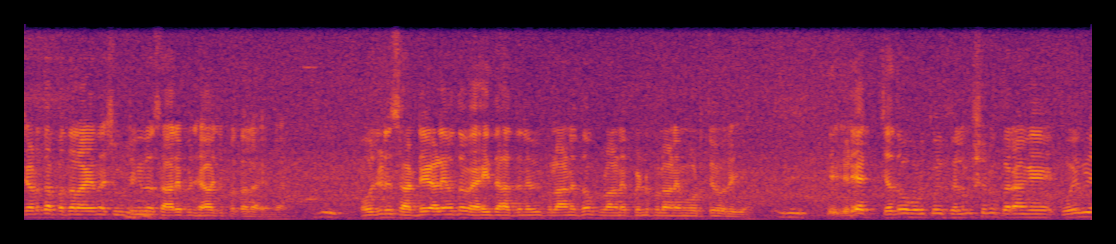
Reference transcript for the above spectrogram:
ਚੜ੍ਹਦਾ ਪਤਾ ਲੱਗ ਜਾਂਦਾ ਸ਼ੂਟਿੰਗ ਦਾ ਸਾਰੇ ਪੰਜਾਬ 'ਚ ਪਤਾ ਲੱਗ ਜਾਂਦਾ। ਉਹ ਜਿਹੜੇ ਸਾਡੇ ਵਾਲੇ ਉਹ ਤਾਂ ਵੈਸੇ ਹੀ ਦੱਸਦੇ ਨੇ ਵੀ ਫਲਾਣੇ ਤੋਂ ਫਲਾਣੇ ਪਿੰਡ ਫਲਾਣੇ ਮੋੜ ਤੇ ਹੋ ਰਹੀ ਹੈ ਤੇ ਜਿਹੜੇ ਜਦੋਂ ਹੁਣ ਕੋਈ ਫਿਲਮ ਸ਼ੁਰੂ ਕਰਾਂਗੇ ਕੋਈ ਵੀ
